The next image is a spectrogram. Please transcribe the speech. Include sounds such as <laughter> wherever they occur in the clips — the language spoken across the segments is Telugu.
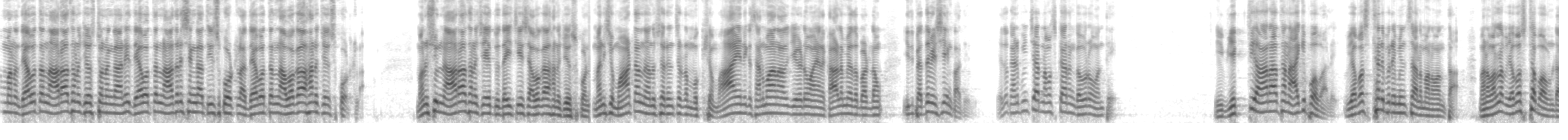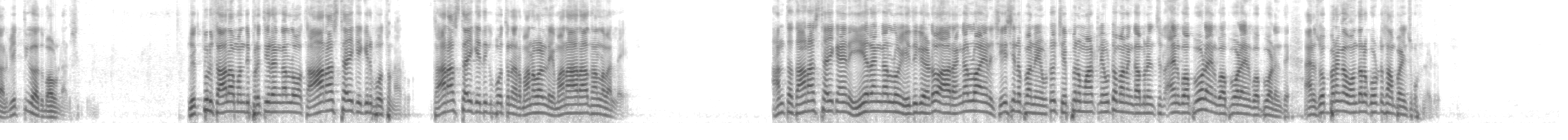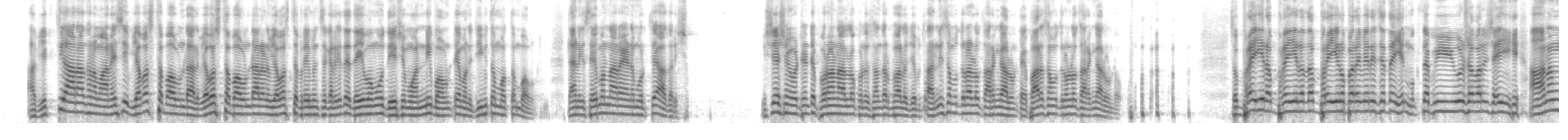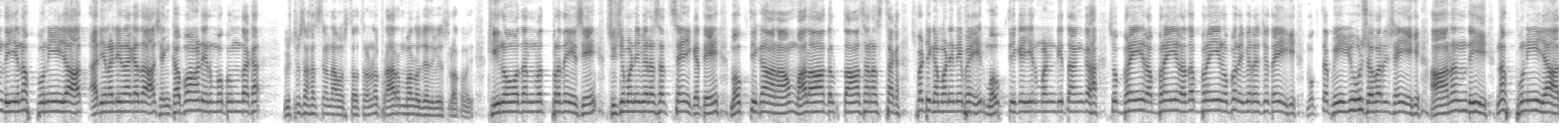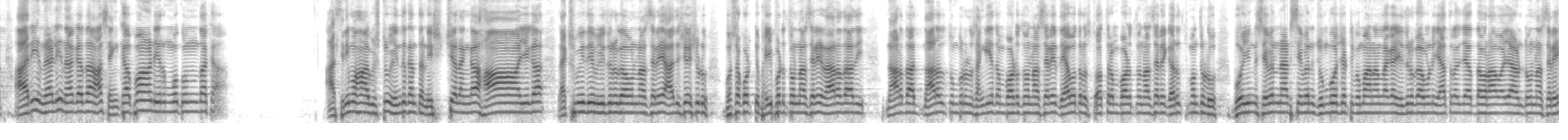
మనం దేవతలను ఆరాధన చేస్తున్నాం కానీ దేవతలను ఆదర్శంగా తీసుకోవట్లా దేవతలను అవగాహన చేసుకోవట్లా. మనుషుల్ని ఆరాధన చేయొద్దు దయచేసి అవగాహన చేసుకోండి. మనిషి మాటలను అనుసరించడం ముఖ్యం. ఆయనకి సన్మానాలు చేయడం ఆయన కాళ్ళ మీద పడడం ఇది పెద్ద విషయం కాదు ఏదో కనిపించారు నమస్కారం గౌరవం అంతే. ఈ వ్యక్తి ఆరాధన ఆగిపోవాలి. వ్యవస్థని ప్రేమించాలి మనం అంతా మన వల్ల వ్యవస్థ బాగుండాలి. వ్యక్తి కాదు బాగుండాల్సింది వ్యక్తులు చాలామంది ప్రతి రంగంలో తారాస్థాయికి ఎగిరిపోతున్నారు. తారాస్థాయికి ఎదిగిపోతున్నారు మన వల్లే మన ఆరాధనల వల్లే. అంత తారాస్థాయికి ఆయన ఏ రంగంలో ఎదిగాడో ఆ రంగంలో ఆయన చేసిన పని ఏమిటో చెప్పిన మాటలు ఏమిటో మనం గమనించడం ఆయన గొప్పవాడు ఆయన గొప్పవాడు ఆయన గొప్పవాడు అంతే. ఆయన శుభ్రంగా వందల కోట్లు సంపాదించుకుంటున్నాడు. ఆ వ్యక్తి ఆరాధన మానేసి వ్యవస్థ బాగుండాలి వ్యవస్థ బాగుండాలని వ్యవస్థ ప్రేమించగలిగితే దైవము దేశము అన్నీ బాగుంటే మన జీవితం మొత్తం బాగుంటుంది. దానికి శ్రీమన్నారాయణమూర్తి ఆదర్శం. విశేషం ఏమిటంటే పురాణాల్లో కొన్ని సందర్భాల్లో చెబుతా అన్ని సముద్రాల్లో తరంగాలు ఉంటాయి పాల సముద్రంలో తరంగాలు ఉండవు. <laughs> శుభ్రైరభ్రైరదభ్రైరుపరివిరచితైర్ముక్త పీయూషవర్షై ఆనందీన పునీయాత్ అరినడిన గదా శంఖపాణిర్ముకుందక. విష్ణు సహస్రనామ స్తోత్రంలో ప్రారంభంలో చదివే శ్లోకం ఇది క్షీరోదన్వత్ ప్రదేశే శుచిమణి విలసత్సైకతే మౌక్తికానాం మాలాకల్ప్తాసనస్థక స్ఫటికమణి నిభైర్ మౌక్తికైర్మండితంగ శుభ్రైరభ్రైరదభ్రైరుపరి విరచితై ముక్త పీయూషవర్షై ఆనందీ నః పునీయాత్ అరినళి నగదా శంఖపాణిర్ముకుందక ఆ శ్రీ మహావిష్ణువు ఎందుకంత నిశ్చలంగా హాయిగా లక్ష్మీదేవి ఎదురుగా ఉన్నా సరే ఆదిశేషుడు బుసకొట్టి భయపడుతున్నా సరే నారదాది నారదా నారద తుంబురులు సంగీతం పాడుతున్నా సరే దేవతలు స్తోత్రం పాడుతున్నా సరే గరుత్మంతుడు Boeing seven naught seven jumbo జట్టు విమానంలాగా ఎదురుగా ఉండి యాత్రలు చేద్దాం రావాయా అంటున్నా సరే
